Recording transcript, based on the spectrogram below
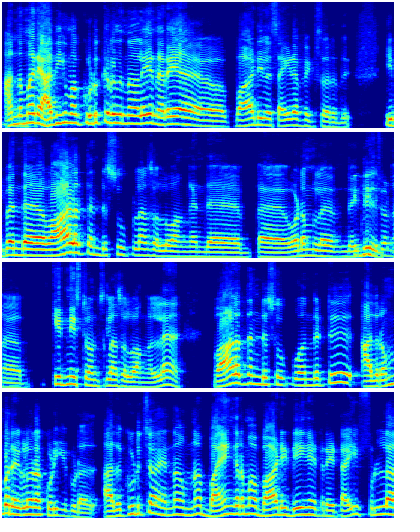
அந்த மாதிரி அதிகமா குடுக்கறதுனாலயே நிறைய பாடியில சைடு எஃபெக்ட்ஸ் வருது. இப்ப இந்த வாழைத்தண்டு சூப் எல்லாம் சொல்லுவாங்க இந்த உடம்புல இந்த இது. கிட்னி ஸ்டோன்ஸ்க்கு எல்லாம் சொல்லுவாங்கல்ல வாழைத்தண்டு சூப் வந்துட்டு அது ரொம்ப ரெகுலரா குடிக்க கூடாது அது குடிச்சா என்ன ஆகும்னா பயங்கரமா பாடி டீஹைட்ரேட் ஆகி ஃபுல்லா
